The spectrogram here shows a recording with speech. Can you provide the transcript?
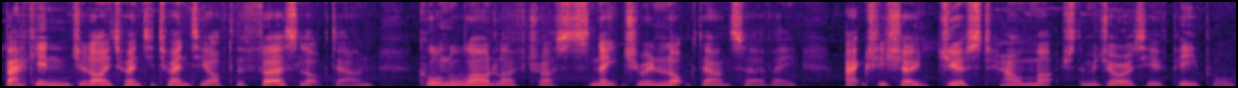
Back in July 2020, after the first lockdown, Cornwall Wildlife Trust's Nature in Lockdown survey actually showed just how much the majority of people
